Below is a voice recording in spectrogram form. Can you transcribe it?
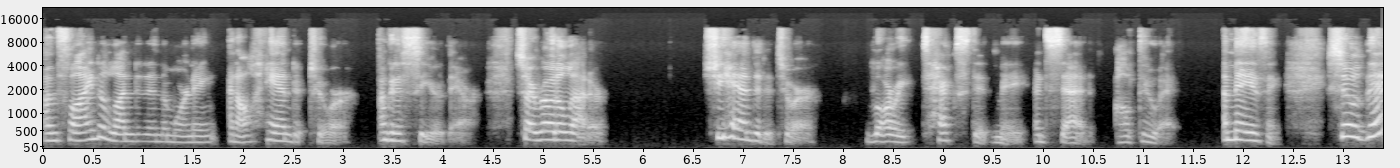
I'm flying to London in the morning and I'll hand it to her. I'm going to see her there. So I wrote a letter. She handed it to her. Laurie texted me and said, I'll do it amazing. So then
